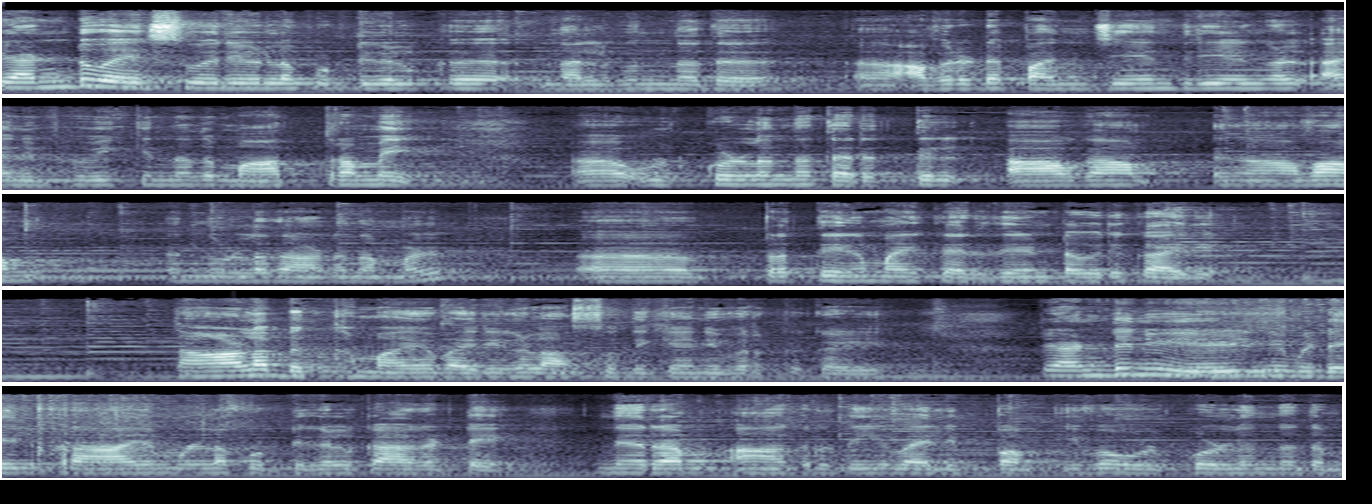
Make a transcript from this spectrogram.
രണ്ട് വയസ്സുവരെയുള്ള കുട്ടികൾക്ക് നൽകുന്നത് അവരുടെ പഞ്ചേന്ദ്രിയങ്ങൾ അനുഭവിക്കുന്നത് മാത്രമേ ഉൾക്കൊള്ളുന്ന തരത്തിൽ ആകാം ആവാം എന്നുള്ളതാണ് നമ്മൾ പ്രത്യേകമായി കരുതേണ്ട ഒരു കാര്യം. താളബദ്ധമായ വരികൾ ആസ്വദിക്കാൻ ഇവർക്ക് കഴിയും. രണ്ടിനും ഏഴിനും ഇടയിൽ പ്രായമുള്ള കുട്ടികൾക്കാകട്ടെ നിറം ആകൃതി വലിപ്പം ഇവ ഉൾക്കൊള്ളുന്നതും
